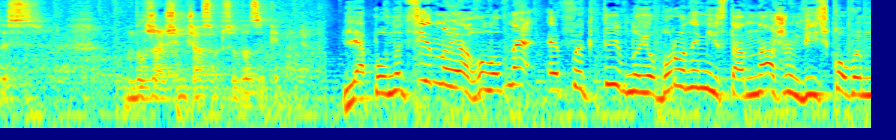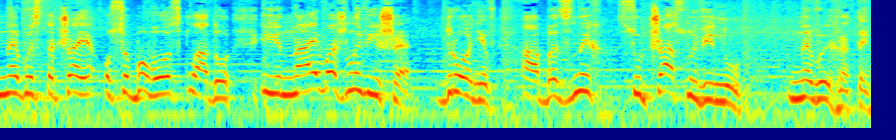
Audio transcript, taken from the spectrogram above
десь ближайшим часом сюди закинуть. Для повноцінної, головне ефективної оборони міста нашим військовим не вистачає особового складу і найважливіше дронів. А без них сучасну війну не виграти.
